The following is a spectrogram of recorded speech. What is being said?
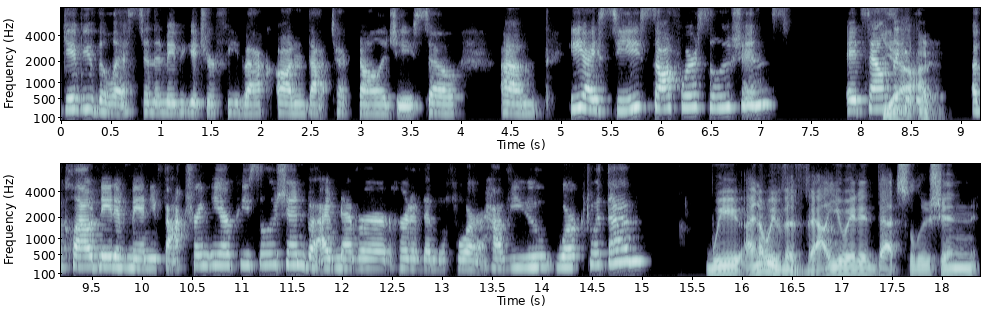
give you the list and then maybe get your feedback on that technology. So um, EIC Software Solutions it sounds yeah, like a, a cloud native manufacturing ERP solution, but I've never heard of them before. Have you worked with them? We, I know we've evaluated that solution,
